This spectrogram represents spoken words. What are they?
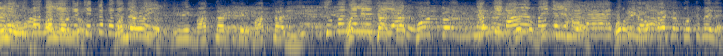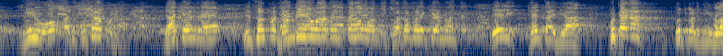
ನೀವು ಒಂದೇ ಒಂದು. ನೀವೀಗ ಮಾತನಾಡ್ತಿದ್ದೀರಿ ಮಾತನಾಡಿ? ಕೂತ್ಕೊಳ್ಳಿ ಒಬ್ಬರಿಗೆ ಅವಕಾಶ ಕೊಟ್ಟ ಮೇಲೆ ನೀವು ಅದಕ್ಕೆ ಉತ್ತರ ಕೊಡಿ ಯಾಕೆಂದ್ರೆ ಇದು ಸ್ವಲ್ಪ ಗಂಭೀರವಾದಂತಹ ಒಂದು ಪದ ಬಳಕೆ ಅನ್ನುವಂತ ಹೇಳಿ ಹೇಳ್ತಾ ಇದೀಯಾ? ಪುಟ್ಟಣ ಕೂತ್ಕೊಳ್ಳಿ ನೀವು ಅಲ್ಲ,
